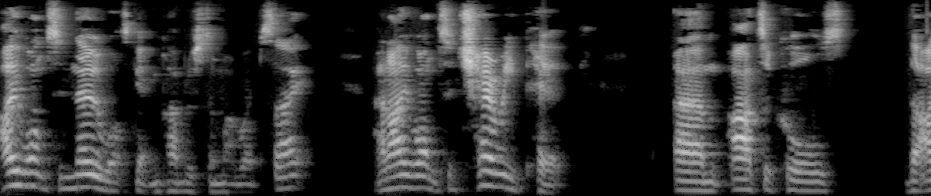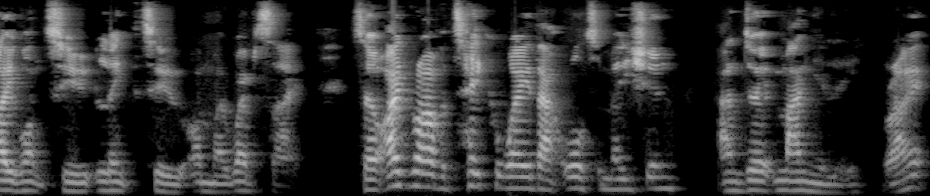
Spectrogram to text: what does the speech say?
I want to know what's getting published on my website and I want to cherry pick um, articles that I want to link to on my website. So I'd rather take away that automation and do it manually, right?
